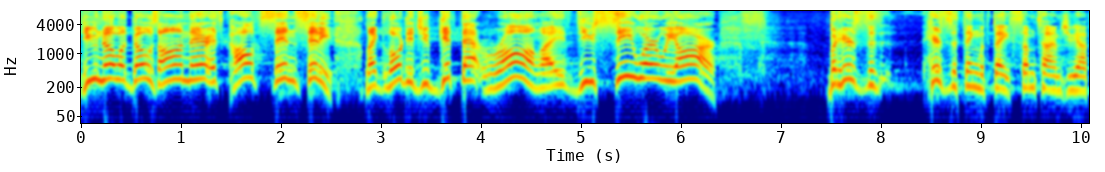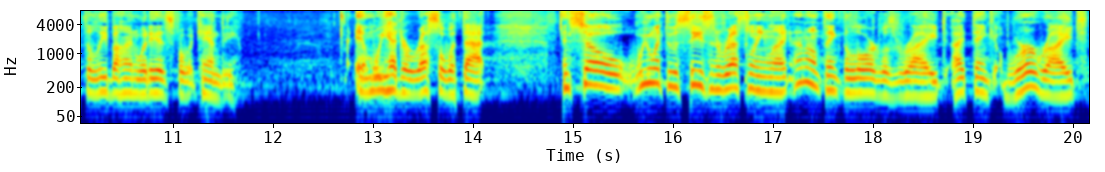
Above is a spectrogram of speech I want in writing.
Do you know what goes on there? It's called Sin City. Like, Lord, did you get that wrong? I, do you see where we are? But here's the, here's the thing with faith sometimes you have to leave behind what is for what can be. And we had to wrestle with that. And so we went through a season of wrestling like, I don't think the Lord was right. I think we're right.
